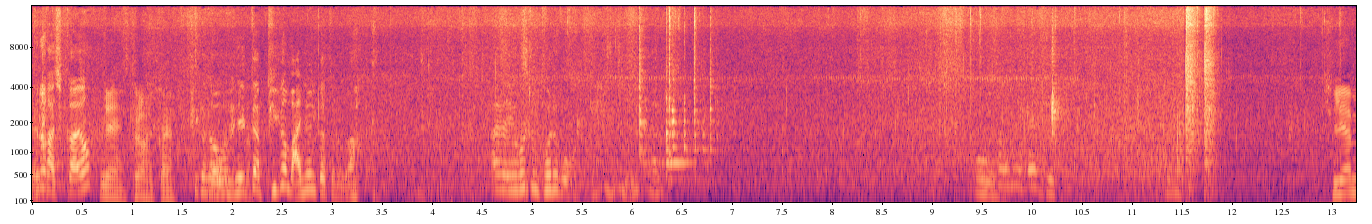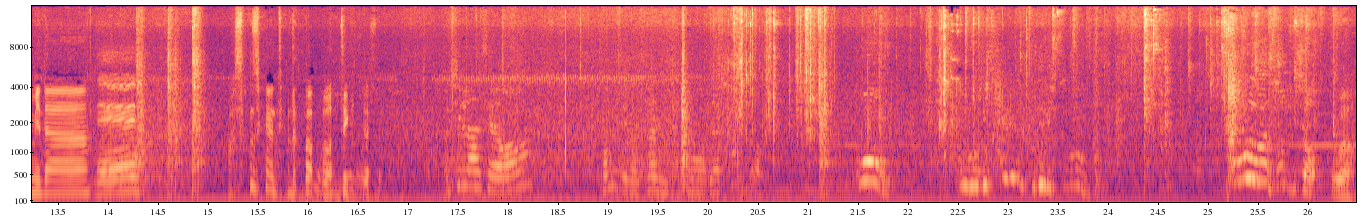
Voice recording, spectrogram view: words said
들어가실까요? 네, 들어갈까요? 비가 너무 일단 비가 많이 오니까 들어가. 아, 나 이거 좀 버리고 올게. 실례합니다. 네. 아, 선생님한테 나가면 어떻게 돼요? 어, 실례하세요. 범주가 살린다. 어, 내가 찾았어. 오! 오, 여기 살림이 그대로 있어. 오, 소리 있어. 뭐야?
